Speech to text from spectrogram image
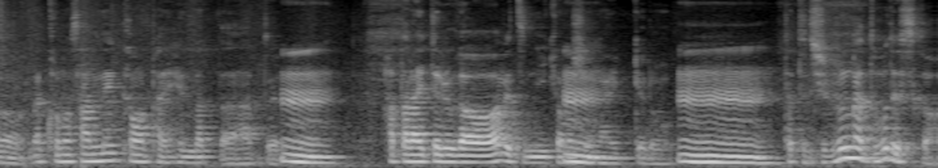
う。ん、この3年間は大変だったなって、うん。働いてる側は別にいいかもしれないけど、うん。だって自分がどうですか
